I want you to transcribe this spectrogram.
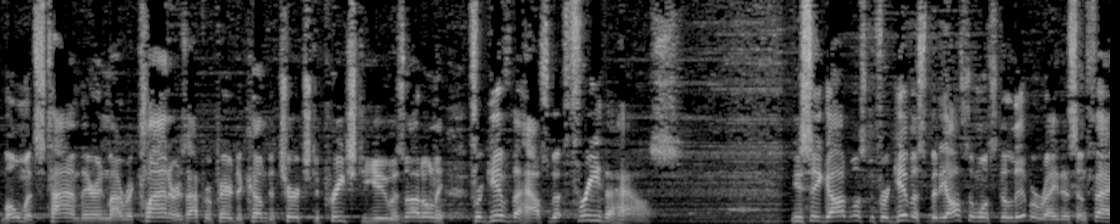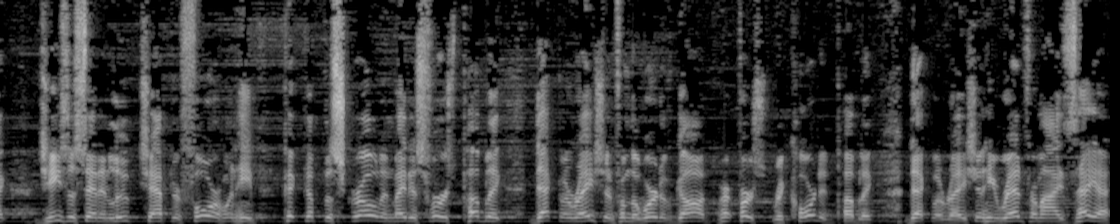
moment's time there in my recliner as I prepared to come to church to preach to you was not only forgive the house, but free the house. You see, God wants to forgive us, but He also wants to liberate us. In fact, Jesus said in Luke chapter 4, when He picked up the scroll and made His first public declaration from the Word of God, first recorded public declaration, He read from Isaiah,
